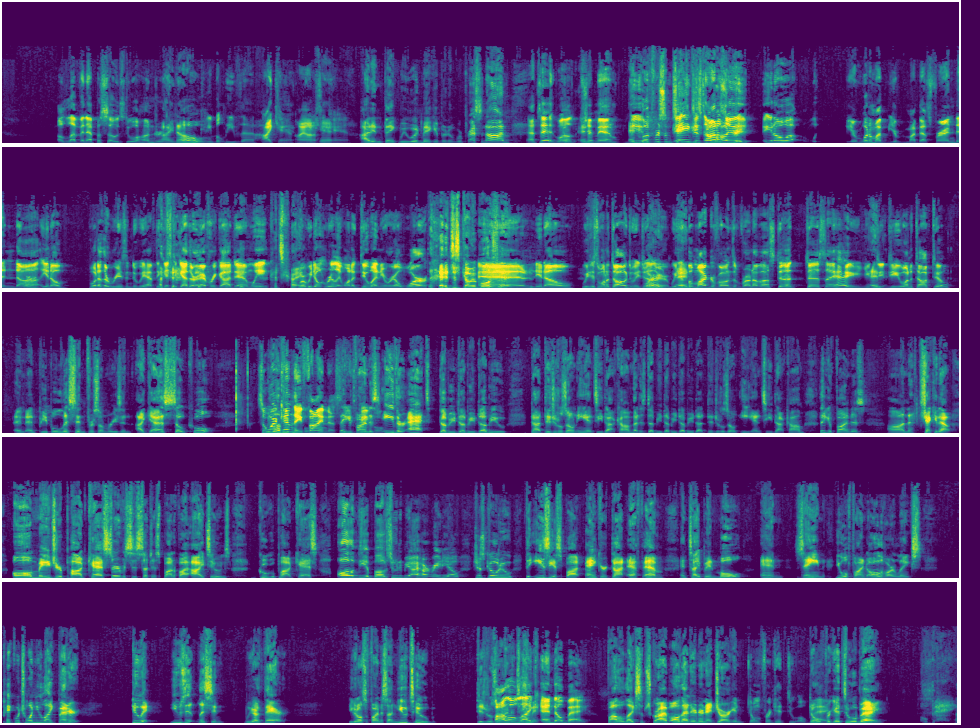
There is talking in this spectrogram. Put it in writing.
eleven episodes to hundred. I know. Can you believe that? I can't. I honestly can't. can't. I didn't think we would make it, but we're pressing on. That's it. Well, And- shit, man. and We- look for some changes come honestly, 100. You know, uh, you're one of my you're my best friend, and uh, you know. What other reason do we have to get together every goddamn week? That's right. Where we don't really want to do any real work. It's just coming bullshit. And you know, we just want to talk to each other. We just And- put microphones in front of us to to say, "Hey, you, And- do, do you want to talk too?" and and people listen for some reason. I guess so cool. So We where can they find us? They can find people? us either at www.digitalzoneent.com. That is www.digitalzoneent.com. They can find us on, check it out, all major podcast services such as Spotify, iTunes, Google Podcasts, all of the above, soon to be iHeartRadio. Just go to the easiest spot, anchor.fm, and type in Mole and Zane. You will find all of our links. Pick which one you like better. Do it. Use it. Listen. We are there. You can also find us on YouTube. Digital follow, like, and obey. follow, like, subscribe, all that internet jargon. Don't forget to obey. Don't forget to obey.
